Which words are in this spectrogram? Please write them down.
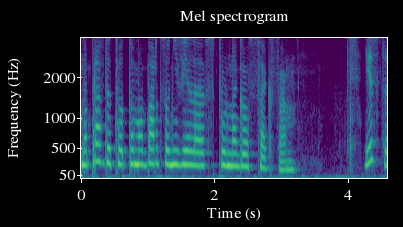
naprawdę to, to ma bardzo niewiele wspólnego z seksem. Jest y,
